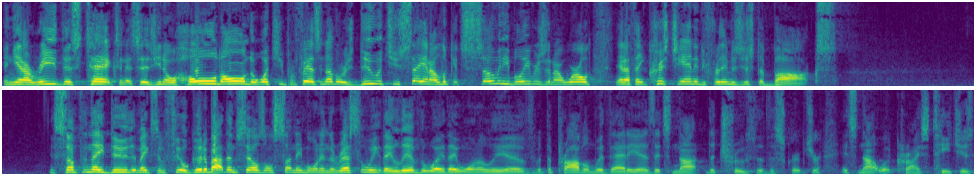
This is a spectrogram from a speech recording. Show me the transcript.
And yet I read this text and it says, you know, hold on to what you profess. In other words, do what you say. And I look at so many believers in our world and I think Christianity for them is just a box. It's something they do that makes them feel good about themselves on Sunday morning. The rest of the week, they live the way they want to live. But the problem with that is it's not the truth of the Scripture. It's not what Christ teaches.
